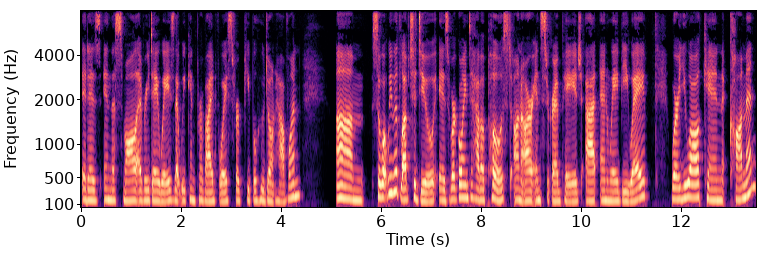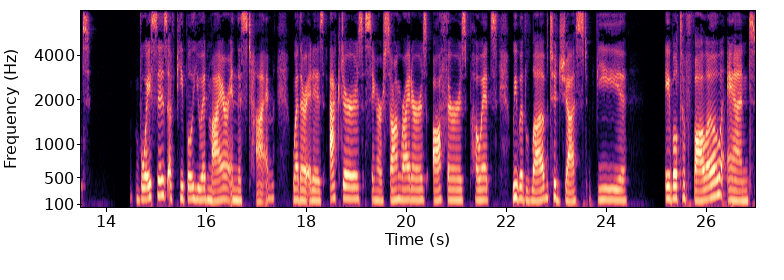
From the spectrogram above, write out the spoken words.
it is in the small, everyday ways that we can provide voice for people who don't have one. Um, so what we would love to do is we're going to have a post on our Instagram page at NWayBway where you all can comment voices of people you admire in this time, whether it is actors, singer songwriters, authors, poets. We would love to just be able to follow and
